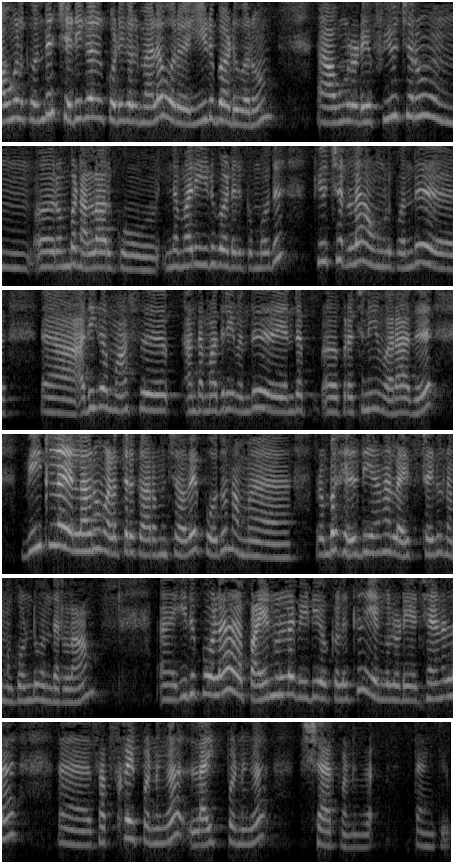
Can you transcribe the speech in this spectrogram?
அவங்களுக்கு வந்து செடிகள் கொடிகள் மேலே ஒரு ஈடுபாடு வரும். அவங்களுடைய ஃப்யூச்சரும் ரொம்ப நல்லா இருக்கும். இந்த மாதிரி ஈடுபாடு இருக்கும்போது ஃப்யூச்சரில் அவங்களுக்கு வந்து அதிக மாசு அந்த மாதிரி வந்து எந்த பிரச்சனையும் வராது. வீட்டில் எல்லாரும் வளர்த்துறக்க ஆரம்பிச்சாவே போதும். நம்ம ரொம்ப ஹெல்தியான லைஃப் ஸ்டைல் நம்ம கொண்டு வந்துடலாம் இது போல பயனுள்ள வீடியோக்களுக்கு எங்களுடைய சேனலை சப்ஸ்கிரைப் பண்ணுங்க லைக் பண்ணுங்க ஷேர் பண்ணுங்க. தேங்க்யூ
